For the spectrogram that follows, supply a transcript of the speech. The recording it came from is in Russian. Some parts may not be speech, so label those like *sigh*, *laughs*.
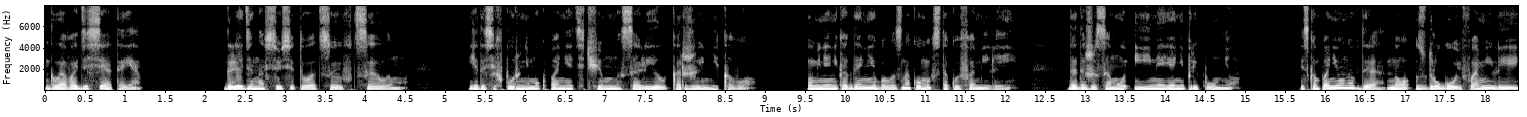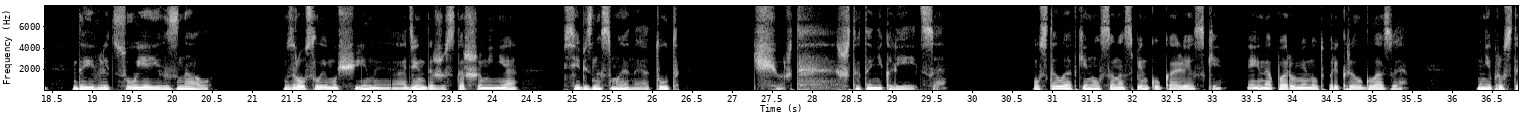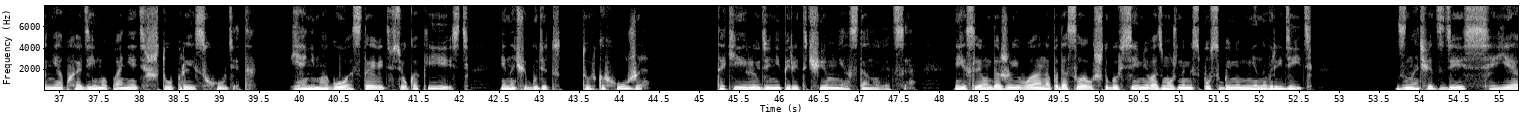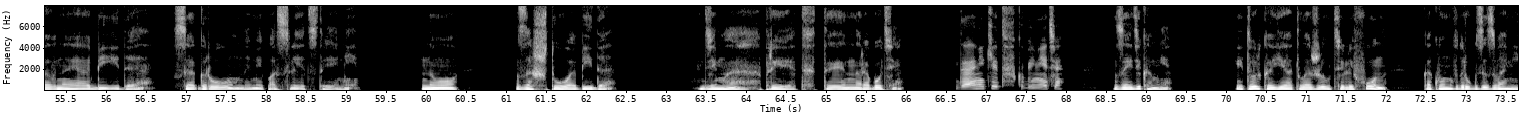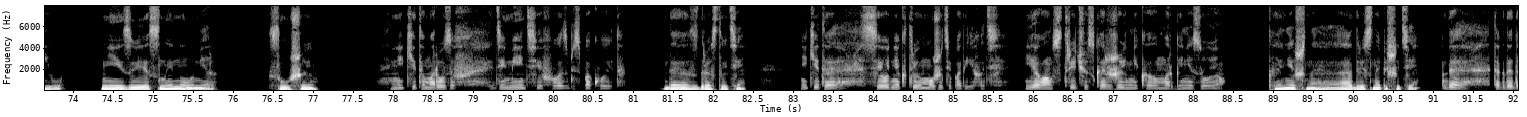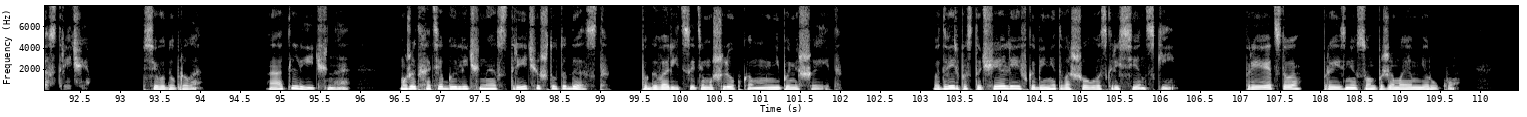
Глава десятая. Глядя на всю ситуацию в целом, я до сих пор не мог понять, чем насолил Коржинникову. У меня никогда не было знакомых с такой фамилией. Да даже само имя я не припомню. Из компаньонов, да, но с другой фамилией, да и в лицо я их знал. Взрослые мужчины, один даже старше меня, все бизнесмены, а тут... Чёрт, что-то не клеится. Устало откинулся на спинку колески и на пару минут прикрыл глаза. Мне просто необходимо понять, что происходит. Я не могу оставить все как есть, иначе будет только хуже. Такие люди ни перед чем не остановятся. Если он даже Ивана подослал, чтобы всеми возможными способами мне навредить, значит, здесь явная обида с огромными последствиями. Но за что обида? «Дима, привет. Ты на работе?» «Да, Никит, в кабинете». «Зайди ко мне». И только я отложил телефон, как он вдруг зазвонил. Неизвестный номер. «Слушаю». «Никита Морозов, Дементьев вас беспокоит». «Да, здравствуйте». «Никита, сегодня к трем можете подъехать? Я вам встречу с Коржинниковым организую». «Конечно, адрес напишите». Да, тогда до встречи. Всего доброго. Отлично. Может, хотя бы личная встреча что-то даст. Поговорить с этим ушлепком не помешает. В дверь постучали, и в кабинет вошел Воскресенский. «Приветствую», — произнес он, пожимая мне руку.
